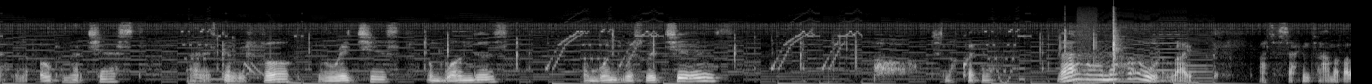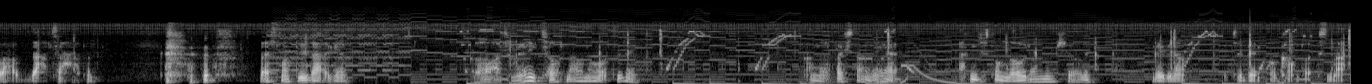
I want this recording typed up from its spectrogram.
I'm going to open that chest, and it's going to be full of riches and wonders and wondrous riches. Oh, just not quick enough. Ah, no! Right, that's the second time I've allowed that to happen. Let's not do that again. Oh, it's really tough now, I know what to do. And if I stand here, I can just unload on them, surely. Maybe not. It's a bit more complex than that.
